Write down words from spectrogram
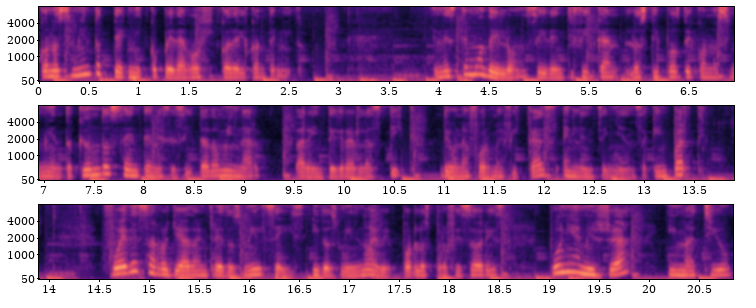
conocimiento técnico pedagógico del contenido. En este modelo se identifican los tipos de conocimiento que un docente necesita dominar para integrar las TIC de una forma eficaz en la enseñanza que imparte. Fue desarrollado entre 2006 y 2009 por los profesores Punya Mishra y Matthew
